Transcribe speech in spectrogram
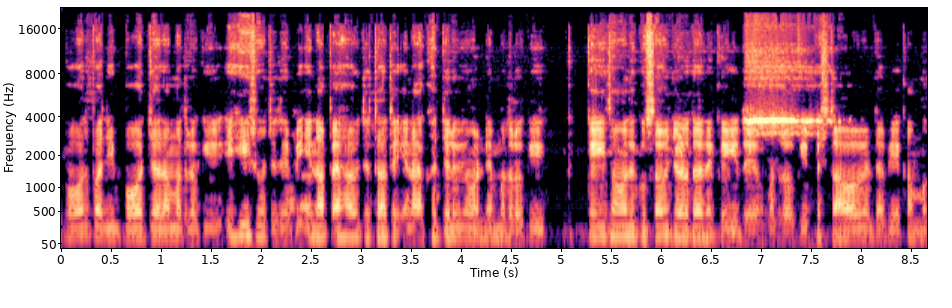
ਬਹੁਤ ਭਾਜੀ ਬਹੁਤ ਜ਼ਿਆਦਾ ਮਤਲਬ ਕਿ ਇਹੀ ਸੋਚਦੇ ਵੀ ਇੰਨਾ ਪੈਸਾ ਵੀ ਦਿੱਤਾ ਤੇ ਇਹਨਾਂ ਖੱਜਲ ਵੀ ਹੋਣ ਦੇ ਮਤਲਬ ਕਿ ਕਈ ਥਾਵਾਂ ਤੇ ਗੁੱਸਾ ਵੀ ਚੜਦਾ ਤੇ ਕਈ ਦੇ ਮਤਲਬ ਕਿ ਪਛਤਾਵਾ ਵੀ ਹੁੰਦਾ ਵੀ ਇਹ ਕੰਮ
